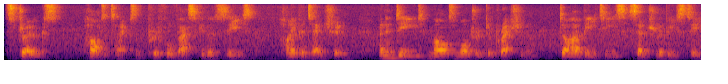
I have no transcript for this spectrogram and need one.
strokes, heart attacks, and peripheral vascular disease, hypertension, and indeed mild to moderate depression, diabetes, central obesity,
